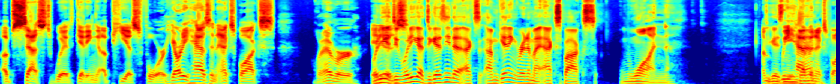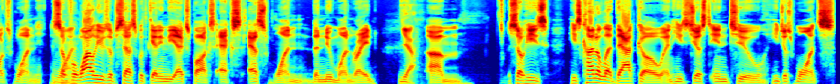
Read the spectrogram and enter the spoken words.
obsessed with getting a PS4. He already has an Xbox, whatever. What do you do? What do you guys? Do you guys need to? I'm getting rid of my Xbox One. Um, we have that? an Xbox One. So One. for a while, he was obsessed with getting the Xbox XS One, the new one, right? Yeah. Um. So he's he's kind of let that go, and he's just into he just wants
